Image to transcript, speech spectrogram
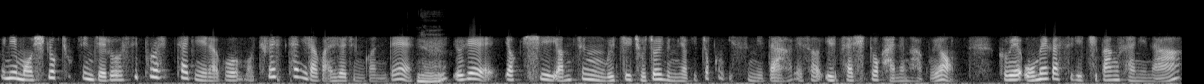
흔히 뭐 식욕 촉진제로 시프로헥타딘이라고 뭐 트레스탄이라고 알려진 건데 네. 이게 역시 염증 물질 조절 능력이 조금 있습니다. 그래서 1차 시도 가능하고요. 그 외 오메가3 지방산이나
